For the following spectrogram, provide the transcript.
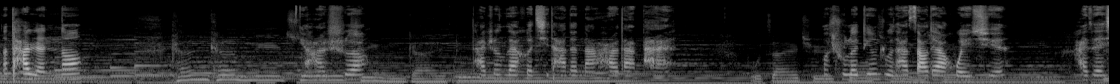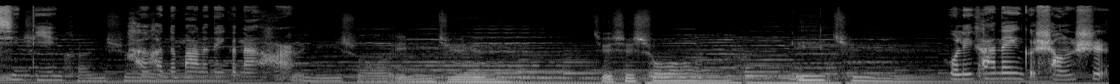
那他人呢？”女孩说。他正在和其他的男孩打牌，我除了叮嘱他早点回去，还在心底狠狠地骂了那个男孩。我离开那个城市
